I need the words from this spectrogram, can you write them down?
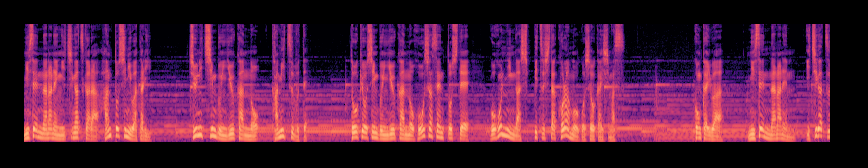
2007年1月から半年にわたり中日新聞夕刊の紙つぶて東京新聞夕刊の放射線としてご本人が執筆したコラムをご紹介します。今回は2007年1月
